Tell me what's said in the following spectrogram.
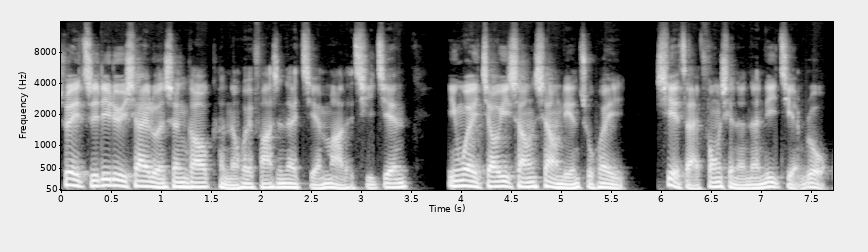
所以殖利率下一轮升高可能会发生在减码的期间，因为交易商向联储会卸载风险的能力减弱，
